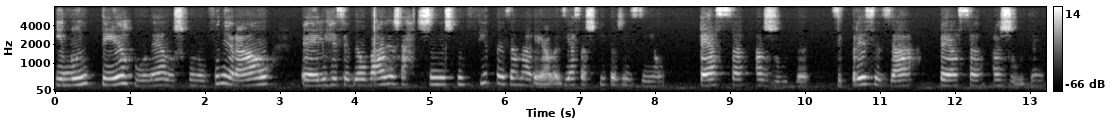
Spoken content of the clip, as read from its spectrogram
E no enterro, né, no, no funeral, é, ele recebeu várias cartinhas com fitas amarelas e essas fitas diziam: peça ajuda, se precisar, peça ajuda.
